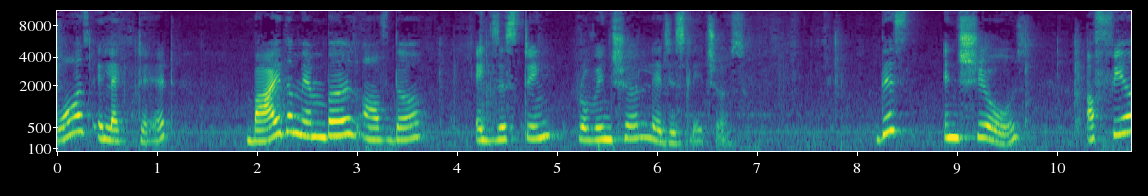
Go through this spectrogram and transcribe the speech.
was elected by the members of the existing provincial legislatures. This ensures a fair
